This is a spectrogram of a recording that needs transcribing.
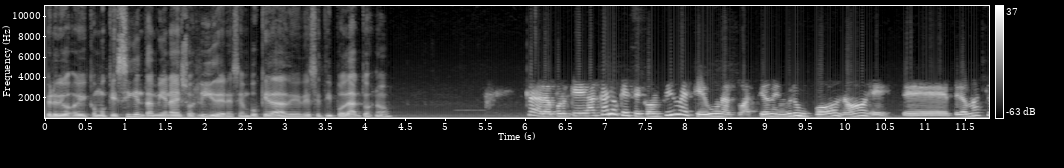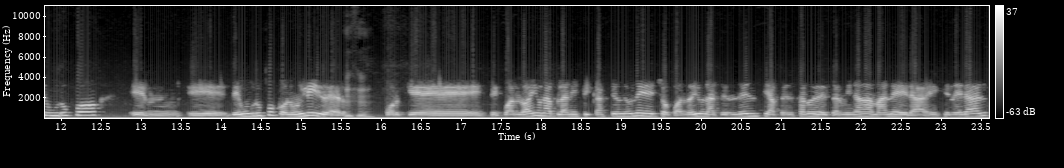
pero digo, eh, como que siguen también a esos líderes en búsqueda de, de ese tipo de actos, ¿no? Claro, porque acá lo que se confirma es que hubo una actuación en grupo, ¿no? Este, pero más que un grupo, Eh, de un grupo con un líder, porque este, cuando hay una planificación de un hecho, cuando hay una tendencia a pensar de determinada manera, en general,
